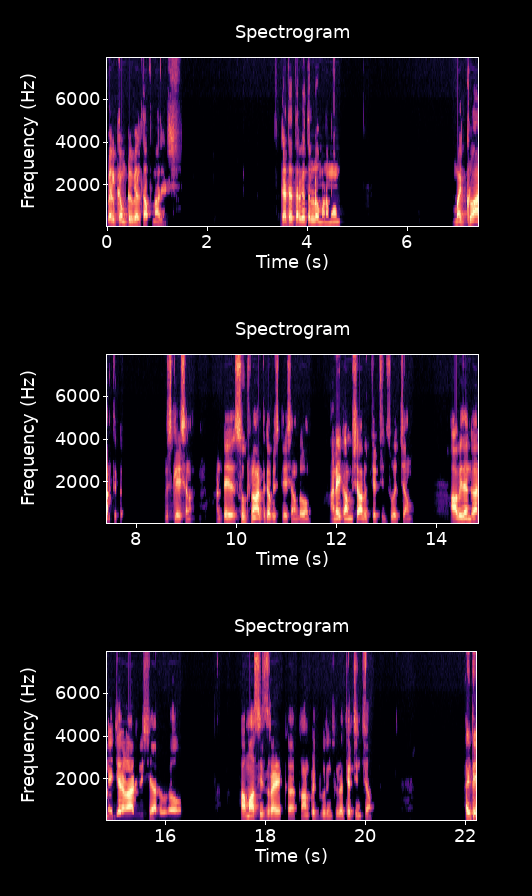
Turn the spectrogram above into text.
Welcome to wealth of knowledge గత తరగతుల్లో మనము మైక్రో ఆర్థిక విశ్లేషణ అంటే సూక్ష్మ ఆర్థిక విశ్లేషణలో అనేక అంశాలు చర్చించి వచ్చాము. ఆ విధంగానే జనరల్ విషయాలలో హమాస్ ఇజ్రాయెల్ యొక్క కాన్ఫ్లిక్ట్ గురించి కూడా చర్చించాం. అయితే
